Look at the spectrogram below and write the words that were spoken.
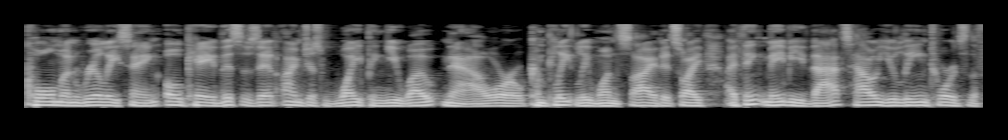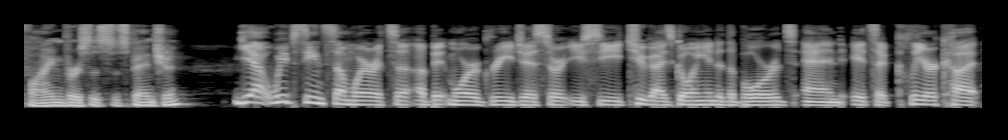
Coleman really saying, okay, this is it. I'm just wiping you out now or completely one sided. So I, I think maybe that's how you lean towards the fine versus suspension. Yeah, we've seen somewhere it's a, a bit more egregious, or you see two guys going into the boards and it's a clear cut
